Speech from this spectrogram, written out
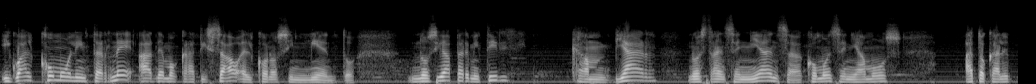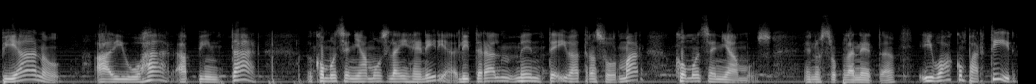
igual como el Internet ha democratizado el conocimiento. Nos iba a permitir cambiar nuestra enseñanza, cómo enseñamos a tocar el piano, a dibujar, a pintar, cómo enseñamos la ingeniería. Literalmente iba a transformar cómo enseñamos en nuestro planeta. Y voy a compartir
